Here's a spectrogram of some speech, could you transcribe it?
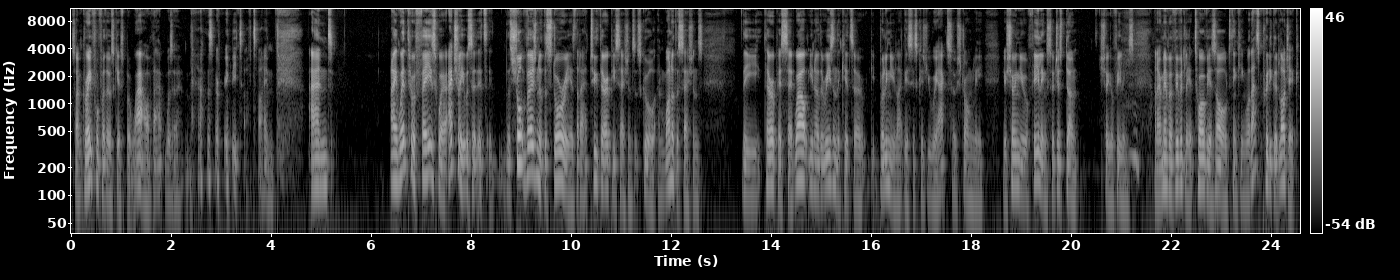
so I'm grateful for those gifts. But wow, that was a that was a really tough time. And I went through a phase where actually it was a, it's the short version of the story is that I had two therapy sessions at school, and one of the sessions, the therapist said, "Well, you know, the reason the kids are bullying you like this is because you react so strongly. You're showing your feelings, so just don't show your feelings." And I remember vividly at 12 years old thinking, "Well, that's pretty good logic."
